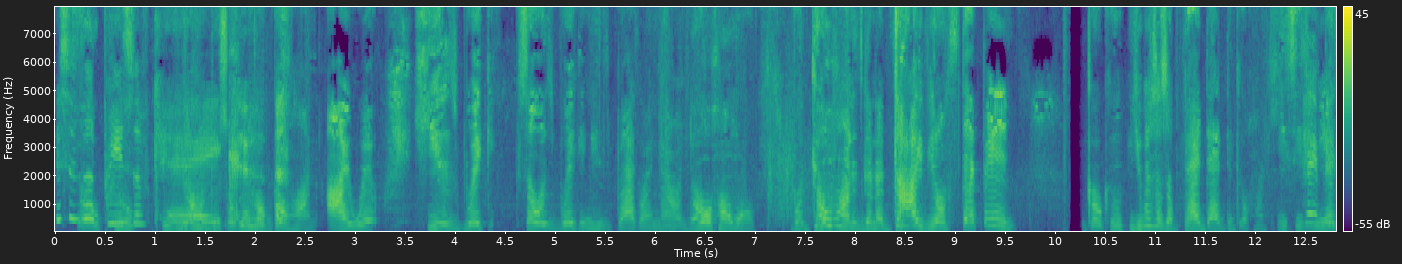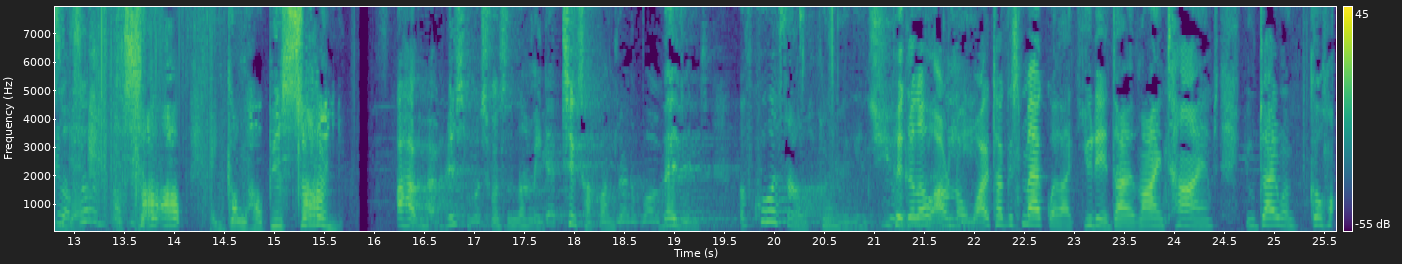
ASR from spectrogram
This is a piece of you do cake. to help Gohan, I will. He is breaking. So is breaking his back right now. No homo. But Gohan is gonna die if you don't step in. Goku, you was just a bad dad to Gohan. He sees Hey, me as a Piccolo, dad. son. Now shut up and go help your son. I haven't had this much fun since I made that TikTok on Dragon Ball Legends. Of course I was playing against you. Piccolo, I don't know why talking smack when like you didn't die nine times. You died when Gohan.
